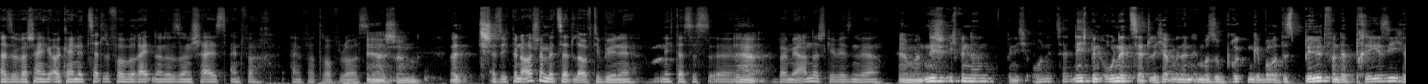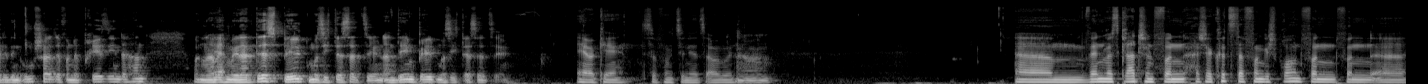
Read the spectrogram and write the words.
Also wahrscheinlich auch keine Zettel vorbereiten oder so ein Scheiß, einfach, einfach drauf los. Ja, schon. Also ich bin auch schon mit Zettel auf die Bühne. Nicht, dass es äh, Ja. bei mir anders gewesen wäre. Ja, Mann. Ich bin dann, bin ich ohne Zettel? Nee, ich bin ohne Zettel. Ich habe mir dann immer so Brücken gebaut. Das Bild von der Präsi, ich hatte den Umschalter von der Präsi in der Hand. Und dann habe Ja. ich mir gedacht, das Bild muss ich das erzählen. An dem Bild muss ich das erzählen. Ja, okay, so funktioniert es auch gut. Ja, Mann. Ähm, wenn wir es gerade schon von, hast ja kurz davon gesprochen, von, von äh,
